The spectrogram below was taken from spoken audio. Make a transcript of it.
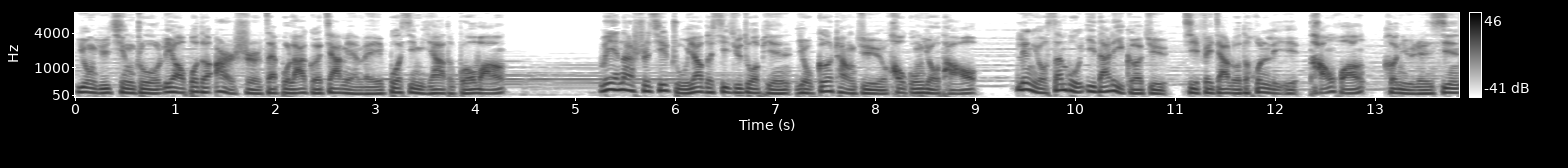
用于庆祝利奥波德二世在布拉格加冕为波西米亚的国王。维也纳时期主要的戏剧作品有歌唱剧《后宫诱逃》，另有三部意大利歌剧，即《费加罗的婚礼》《唐璜》和《女人心》。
